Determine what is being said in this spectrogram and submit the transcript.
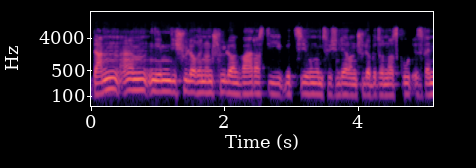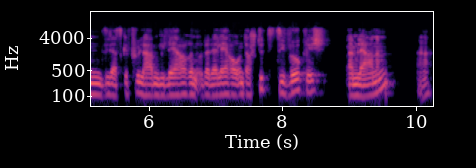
Dann ähm, nehmen die Schülerinnen und Schüler wahr, dass die Beziehungen zwischen Lehrer und Schüler besonders gut ist, wenn sie das Gefühl haben, die Lehrerin oder der Lehrer unterstützt sie wirklich beim Lernen. Ja?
